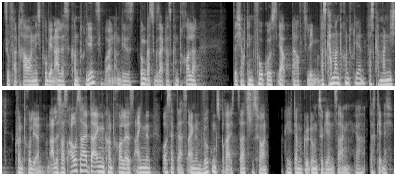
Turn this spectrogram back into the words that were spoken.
zu vertrauen, nicht probieren, alles kontrollieren zu wollen. Und dieses Punkt, was du gesagt hast, Kontrolle, sich auch den Fokus ja, darauf zu legen. Was kann man kontrollieren, was kann man nicht kontrollieren? Und alles, was außerhalb der eigenen Kontrolle ist, eigenen, außerhalb des eigenen Wirkungsbereichs, da zu schauen, okay, damit gut umzugehen und sagen, ja, das geht nicht.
